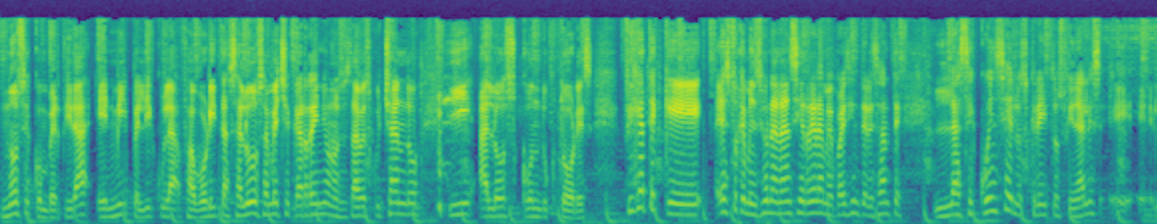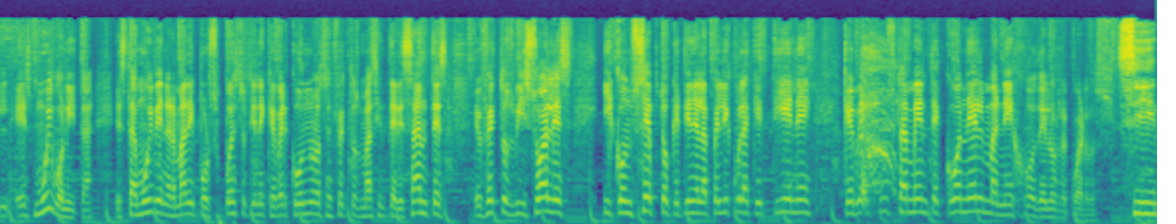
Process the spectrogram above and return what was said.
No se convertirá en mi película favorita. Saludos a Meche Carreño, nos estaba escuchando, y a los conductores. Fíjate que esto que menciona Nancy Herrera me parece interesante. La secuencia de los créditos finales eh, es muy bonita, está muy bien armada y por supuesto tiene que ver con uno de los efectos más interesantes, efectos visuales y concepto que tiene la película que tiene que ver justamente con el manejo de los recuerdos. Sí,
